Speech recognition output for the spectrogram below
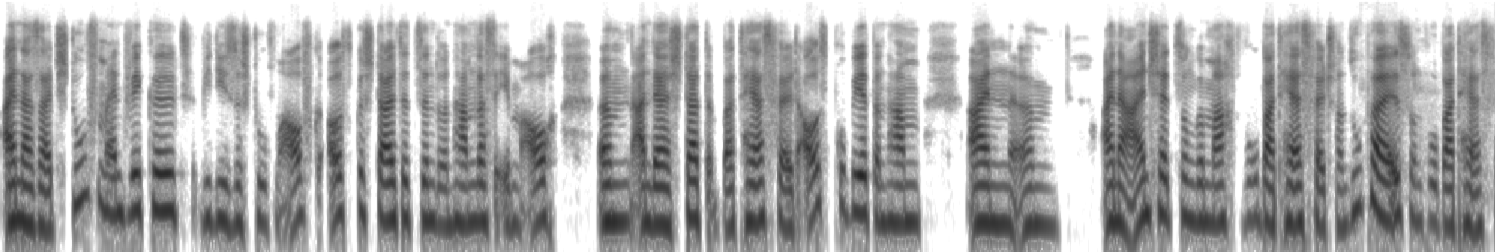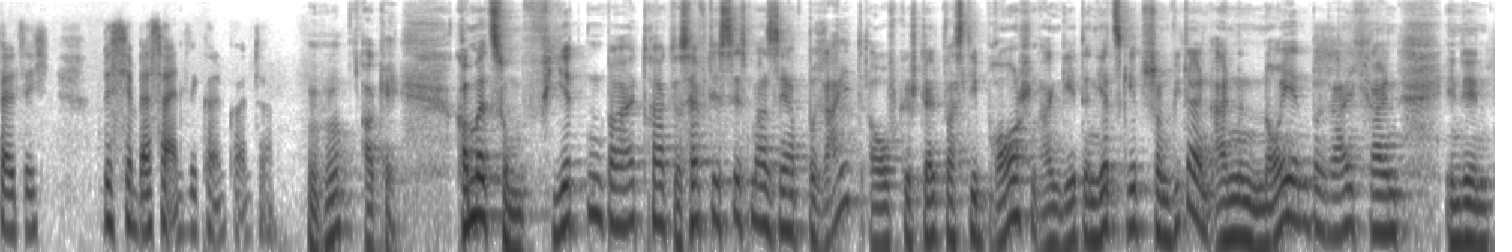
einerseits Stufen entwickelt, wie diese Stufen auf, ausgestaltet sind und haben das eben auch ähm, an der Stadt Bad Hersfeld ausprobiert und haben ein ähm, eine Einschätzung gemacht, wo Bad Hersfeld schon super ist und wo Bad Hersfeld sich ein bisschen besser entwickeln könnte. Mhm, okay. Kommen wir zum vierten Beitrag. Das Heft ist diesmal sehr breit aufgestellt, was die Branchen angeht, denn jetzt geht es schon wieder in einen neuen Bereich rein, in den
